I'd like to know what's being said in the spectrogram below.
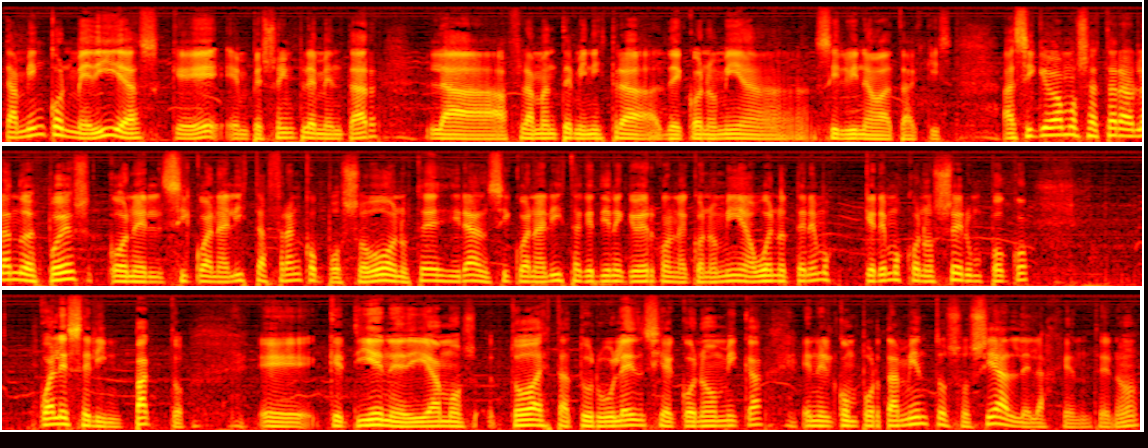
también con medidas que empezó a implementar la flamante ministra de Economía Silvina Batakis. Así que vamos a estar hablando después con el psicoanalista Franco Pozobón. Ustedes dirán, psicoanalista, ¿qué tiene que ver con la economía? Bueno, tenemos, queremos conocer un poco cuál es el impacto eh, que tiene, digamos, toda esta turbulencia económica en el comportamiento social de la gente, ¿no?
